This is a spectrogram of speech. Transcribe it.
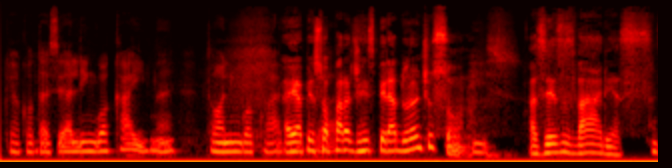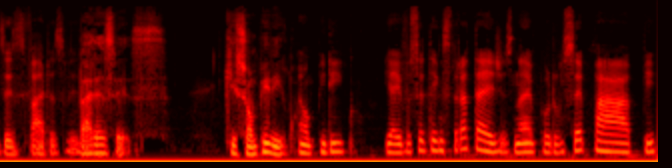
O que acontece é a língua cair, né? Então, a língua cai. Aí a pessoa para de respirar durante o sono. Isso. Às vezes várias. Às vezes, várias vezes. Várias vezes. Que isso é um perigo. É um perigo. E aí você tem estratégias, né? Por um CPAP,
